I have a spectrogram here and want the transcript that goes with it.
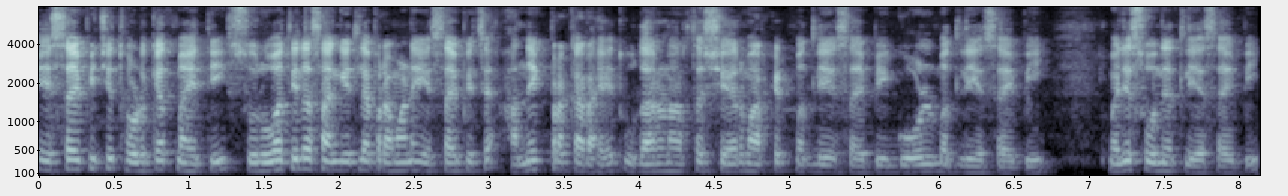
एस आय पीची थोडक्यात माहिती. सुरुवातीला सांगितल्याप्रमाणे एस आय पीचे अनेक प्रकार आहेत. उदाहरणार्थ शेअर मार्केटमधली एस आय पी गोल्डमधली एस आय पी म्हणजे सोन्यातली एस आय पी.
